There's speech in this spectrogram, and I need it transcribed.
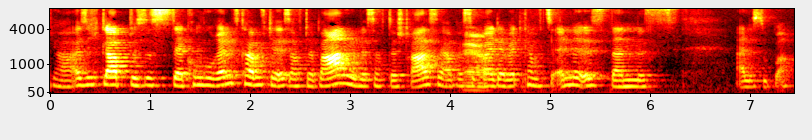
ja, also ich glaube, das ist der Konkurrenzkampf, der ist auf der Bahn oder der ist auf der Straße, aber ja. sobald der Wettkampf zu Ende ist, dann ist alles super.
